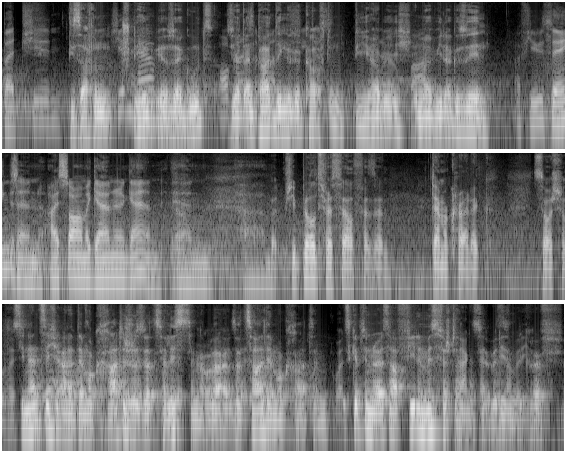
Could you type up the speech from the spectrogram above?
But she didn't. Die Sachen stehen ihr sehr gut. Sie hat ein paar Dinge gekauft und die habe ich immer wieder gesehen. a few things, and I saw them again and again. And Um, but she built herself as a democratic Sie nennt sich eine demokratische Sozialistin oder Sozialdemokratin. Es gibt in den USA viele Missverständnisse über diesen Begriff.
